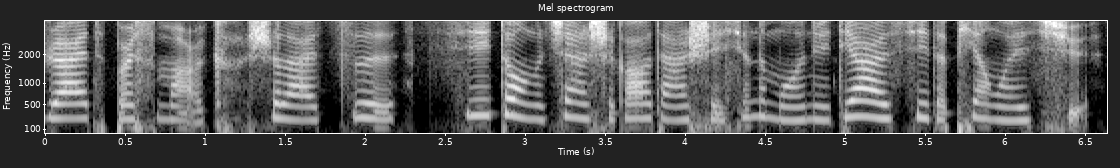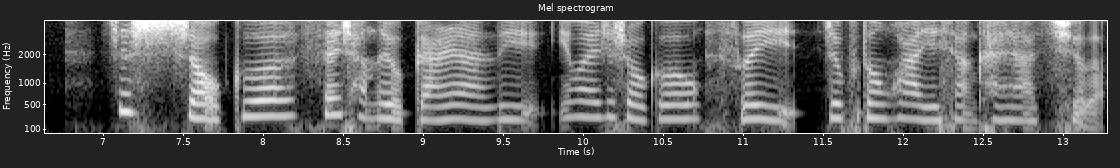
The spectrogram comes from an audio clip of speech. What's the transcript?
Red Birthmark》，是来自《机动战士高达水星的魔女》第二季的片尾曲。这首歌非常的有感染力，因为这首歌，所以这部动画也想看下去了。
